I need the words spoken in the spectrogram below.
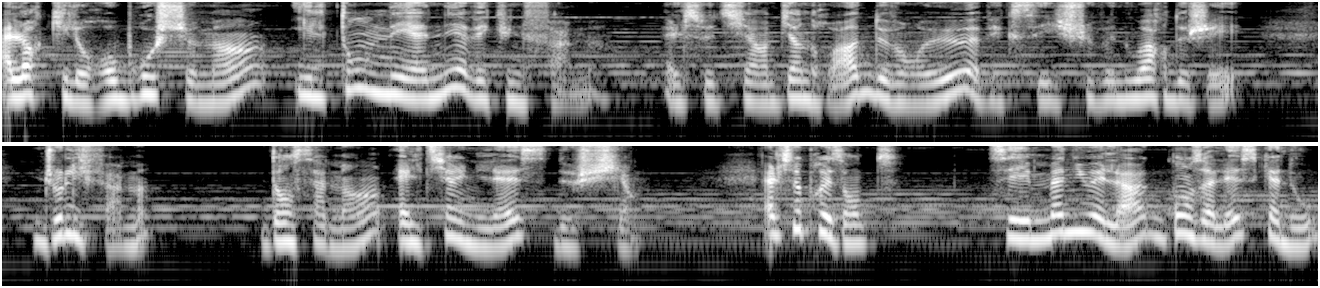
Alors qu'il rebrousse chemin, il tombe nez à nez avec une femme. Elle se tient bien droite devant eux avec ses cheveux noirs de jet. Une jolie femme. Dans sa main, elle tient une laisse de chien. Elle se présente. C'est Manuela González Cano,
